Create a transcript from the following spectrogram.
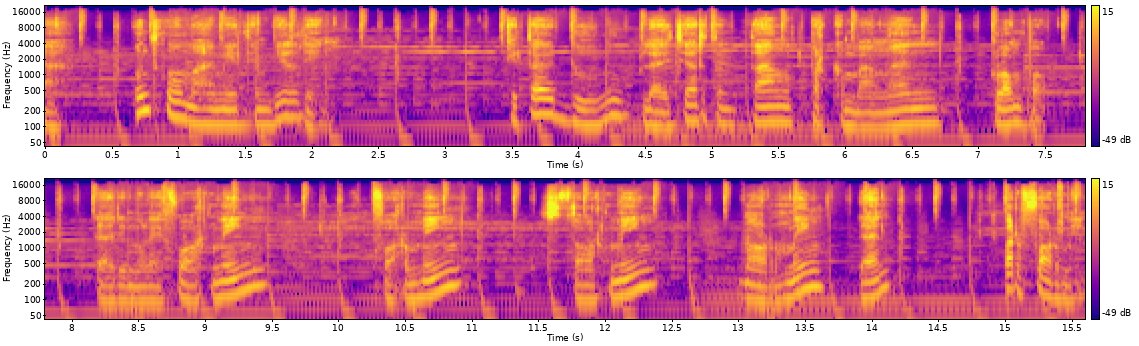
Nah, untuk memahami tim building, kita dulu belajar tentang perkembangan kelompok dari mulai forming, forming, storming, norming, dan performing.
